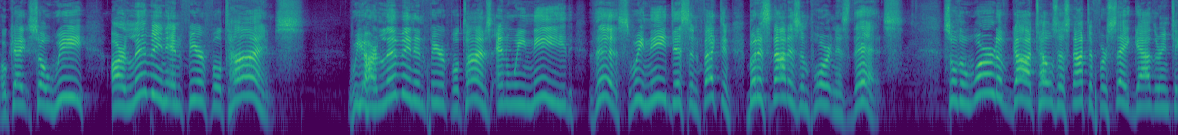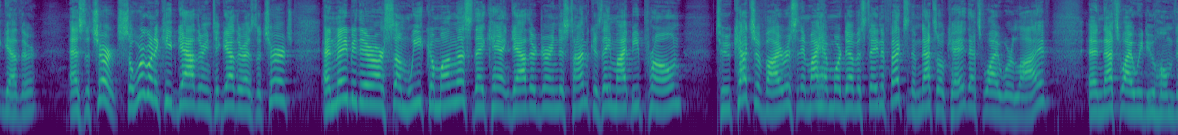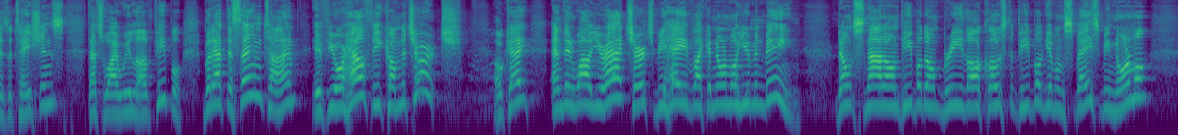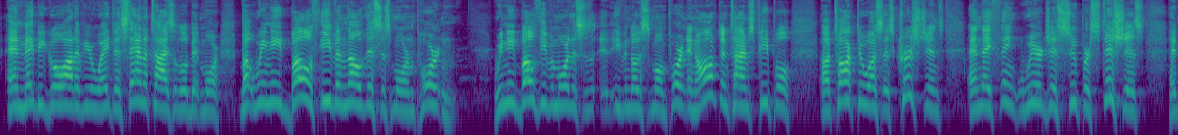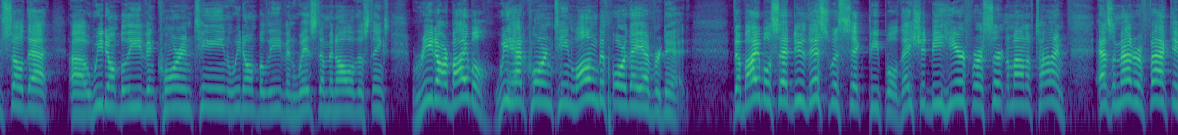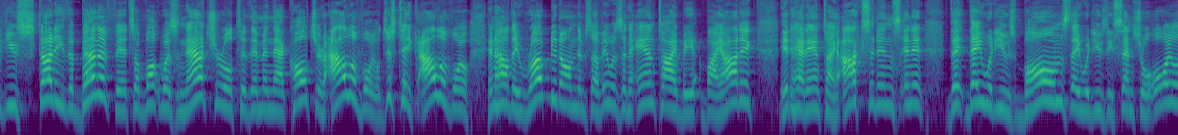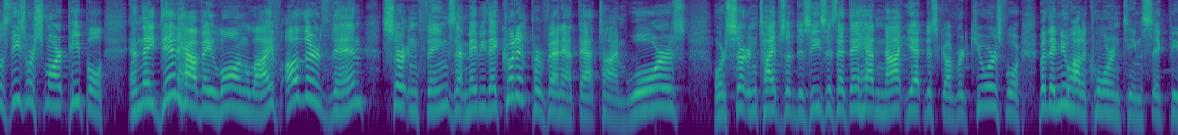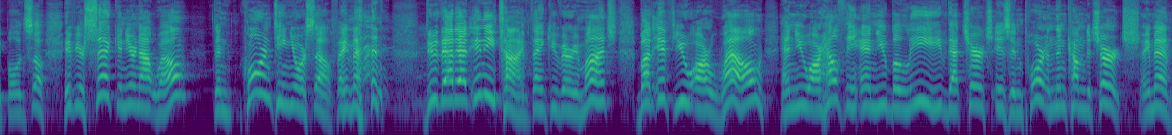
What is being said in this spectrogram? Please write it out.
Okay? So we are living in fearful times. We are living in fearful times and we need this. We need disinfectant, but it's not as important as this. So the Word of God tells us not to forsake gathering together as the church. So we're going to keep gathering together as the church. And maybe there are some weak among us. They can't gather during this time because they might be prone to catch a virus and it might have more devastating effects on them. That's okay. That's why we're live. And that's why we do home visitations. That's why we love people. But at the same time, if you're healthy, come to church. Okay? And then while you're at church, behave like a normal human being. Don't snot on people. Don't breathe all close to people. Give them space. Be normal. And maybe go out of your way to sanitize a little bit more. But we need both, even though this is more important. We need both, even more. This is even though this is more important. And oftentimes, people uh, talk to us as Christians, and they think we're just superstitious, and so that uh, we don't believe in quarantine, we don't believe in wisdom, and all of those things. Read our Bible. We had quarantine long before they ever did. The Bible said, do this with sick people. They should be here for a certain amount of time. As a matter of fact, if you study the benefits of what was natural to them in that culture, olive oil, just take olive oil and how they rubbed it on themselves. It was an antibiotic, it had antioxidants in it. They, they would use balms, they would use essential oils. These were smart people, and they did have a long life, other than certain things that maybe they couldn't prevent at that time wars or certain types of diseases that they had not yet discovered cures for, but they knew how to quarantine sick people. And so if you're sick and you're not well, then quarantine yourself. Amen. Do that at any time. Thank you very much. But if you are well and you are healthy and you believe that church is important, then come to church. Amen.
